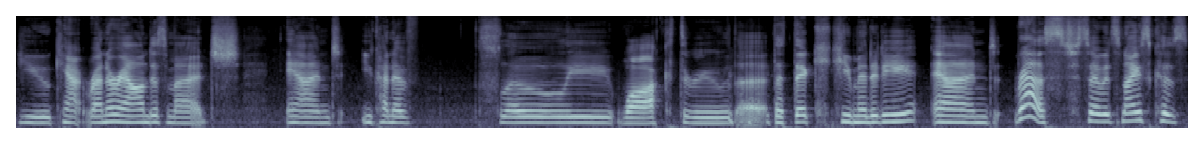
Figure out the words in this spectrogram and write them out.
You can't run around as much and you kind of slowly walk through the, the thick humidity and rest. So it's nice because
